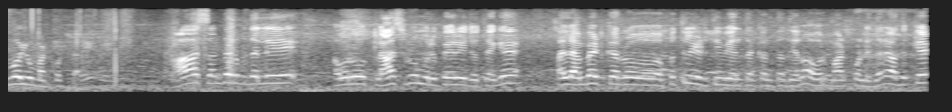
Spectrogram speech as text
ಎಂ ಒ ಯು ಮಾಡಿಕೊಡ್ತಾರೆ. ಆ ಸಂದರ್ಭದಲ್ಲಿ ಅವರು ಕ್ಲಾಸ್ ರೂಮ್ ರಿಪೇರಿ ಜೊತೆಗೆ ಅಲ್ಲಿ ಅಂಬೇಡ್ಕರ್ ಪುತ್ಲಿ ಇಡ್ತೀವಿ ಅಂತಕ್ಕಂಥದ್ದೇನೋ ಅವ್ರು ಮಾಡ್ಕೊಂಡಿದ್ದಾರೆ. ಅದಕ್ಕೆ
